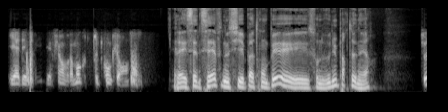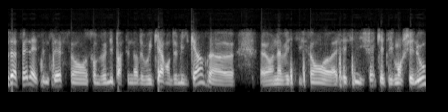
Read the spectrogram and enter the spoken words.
et à des prix défiant vraiment toute concurrence. Et la SNCF ne s'y est pas trompée et sont devenus partenaires. Tout à fait, la SNCF sont, devenus partenaires de Wicard en 2015 euh, euh, en investissant euh, assez significativement chez nous.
